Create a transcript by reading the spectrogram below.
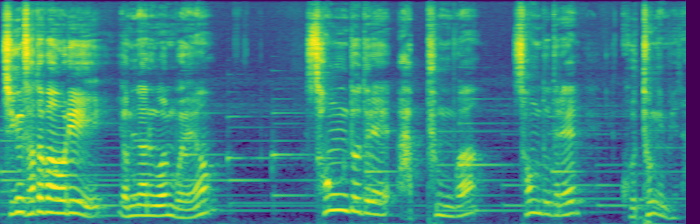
지금 사도 바울이 염려하는 건 뭐예요? 성도들의 아픔과 성도들의 고통입니다.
